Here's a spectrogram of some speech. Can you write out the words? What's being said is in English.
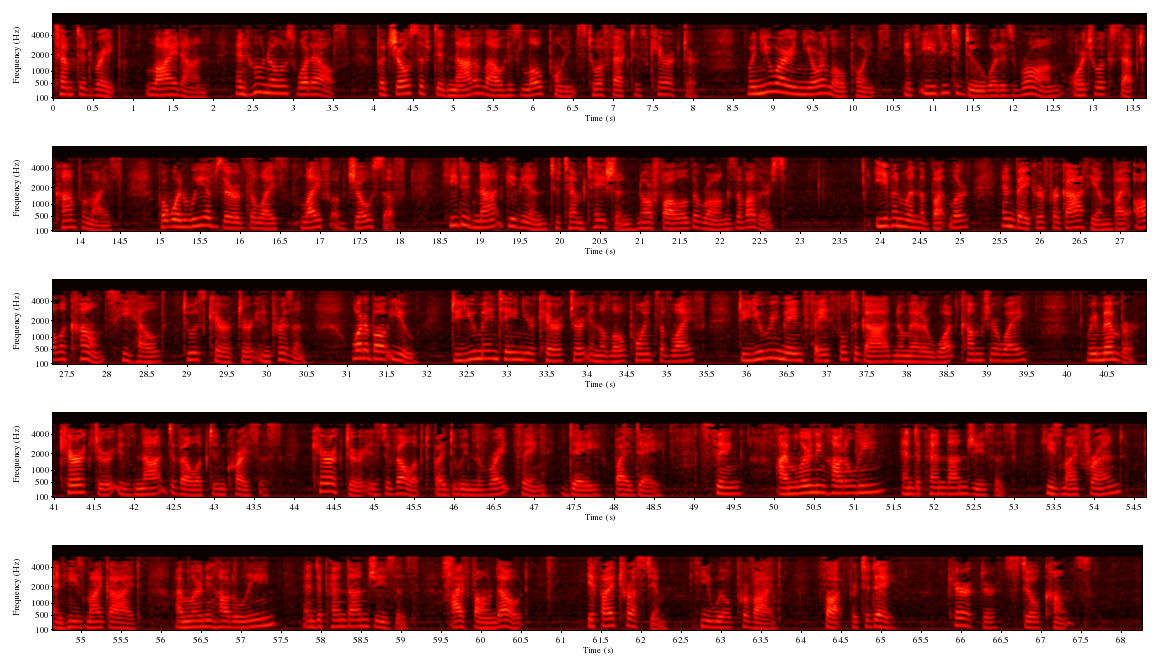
tempted rape, lied on, and who knows what else. But Joseph did not allow his low points to affect his character. When you are in your low points, it's easy to do what is wrong or to accept compromise. But when we observe the life of Joseph, he did not give in to temptation nor follow the wrongs of others. Even when the butler and baker forgot him, by all accounts he held to his character in prison. What about you? Do you maintain your character in the low points of life? Do you remain faithful to God no matter what comes your way? Remember, character is not developed in crisis. Character is developed by doing the right thing day by day. Sing, I'm learning how to lean and depend on Jesus. He's my friend and He's my guide. I'm learning how to lean and depend on Jesus. I've found out if I trust Him, He will provide. Thought for today Character still counts.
